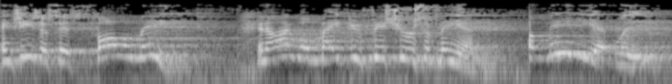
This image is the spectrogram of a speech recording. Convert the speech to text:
And Jesus says, follow me and I will make you fishers of men. Immediately,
